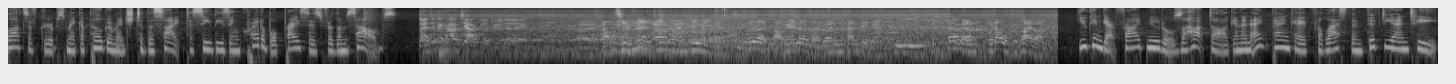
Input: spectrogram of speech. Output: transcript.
Lots of groups make a pilgrimage to the site to see these incredible prices for themselves. You can get fried noodles, a hot dog, and an egg pancake for less than 50 NT.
